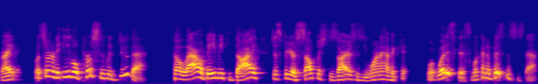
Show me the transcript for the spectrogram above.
Right? What sort of an evil person would do that? To allow a baby to die just for your selfish desires because you want to have a kid? what, what is this? What kind of business is that?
